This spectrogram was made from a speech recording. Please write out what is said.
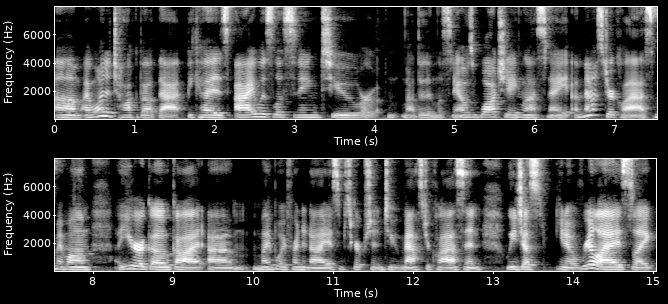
um, I want to talk about that because I was listening to, or rather than listening, I was watching last night a master class. My mom a year ago got um, my boyfriend and I a subscription to Masterclass, and we just, you know, realized like,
